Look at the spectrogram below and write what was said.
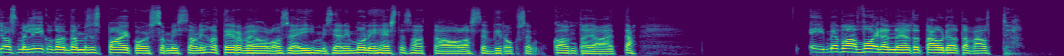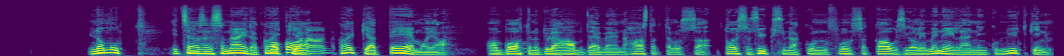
jos me liikutaan tämmöisissä paikoissa, missä on ihan terveoloisia ihmisiä, niin moni heistä saattaa olla sen viruksen kantaja, että ei me vaan voida näiltä taudelta välttyä. No mutta itse asiassa näitä kaikkia, kaikkia teemoja on pohtinut Yle Aamu TVn haastattelussa toissa syksynä, kun flunssakausi oli meneillään niin kuin nytkin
